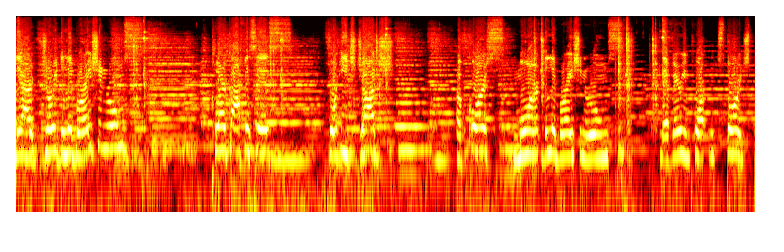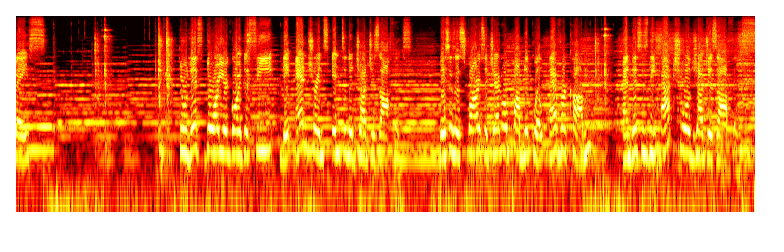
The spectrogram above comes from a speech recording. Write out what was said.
there are jury deliberation rooms, clerk offices for each judge, of course, more deliberation rooms. They're very important storage space. Through this door, you're going to see the entrance into the judge's office. This is as far as the general public will ever come, and this is the actual judge's office.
